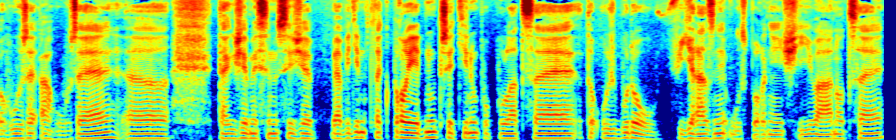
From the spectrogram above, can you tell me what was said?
uh, hůře a hůře. Uh, takže myslím si, že já vidím to tak pro jednu třetinu populace to už budou výrazně úspornější Vánoce.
